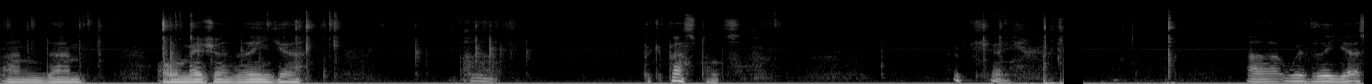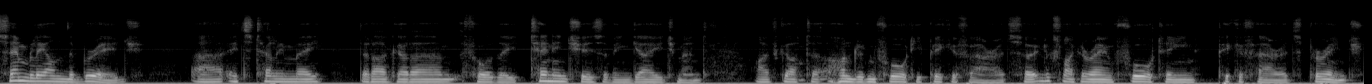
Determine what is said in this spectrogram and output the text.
And um, I'll measure the uh, uh, the capacitance okay. Uh, with the assembly on the bridge uh, it's telling me that I've got um, for the 10 inches of engagement I've got uh, 140 picofarads so it looks like around 14 picofarads per inch.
